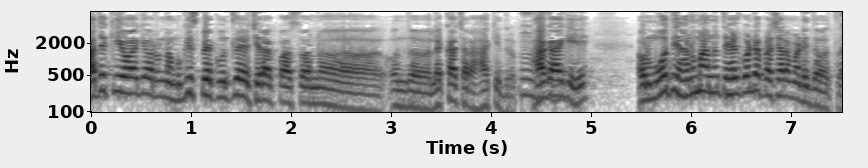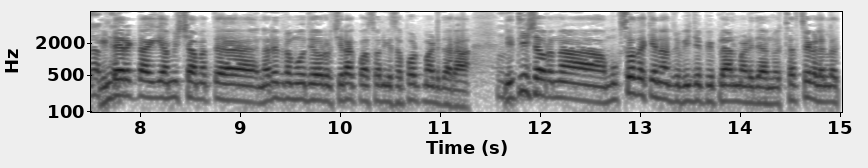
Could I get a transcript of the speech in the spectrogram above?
ರಾಜಕೀಯವಾಗಿ ಅವ್ರನ್ನ ಮುಗಿಸ್ಬೇಕು ಅಂತಲೇ ಚಿರಾಗ್ ಪಾಸ್ವಾನ್ ಒಂದು ಲೆಕ್ಕಾಚಾರ ಹಾಕಿದ್ರು. ಹಾಗಾಗಿ ಅವ್ರು ಮೋದಿ ಹನುಮಾನ್ ಅಂತ ಹೇಳ್ಕೊಂಡೆ ಪ್ರಚಾರ ಮಾಡಿದ್ದ ಅವತ್ತು. ಇಂಡೈರೆಕ್ಟ್ ಆಗಿ ಅಮಿತ್ ಶಾ ಮತ್ತೆ ನರೇಂದ್ರ ಮೋದಿ ಅವರು ಚಿರಾಗ್ ಪಾಸ್ವಾನ್ಗೆ ಸಪೋರ್ಟ್ ಮಾಡಿದಾರ? ನಿತೀಶ್ ಅವರನ್ನ ಮುಗಿಸೋದಕ್ಕೆ ಏನಾದ್ರು ಬಿಜೆಪಿ ಪ್ಲಾನ್ ಮಾಡಿದೆ ಅನ್ನೋ ಚರ್ಚೆಗಳೆಲ್ಲ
